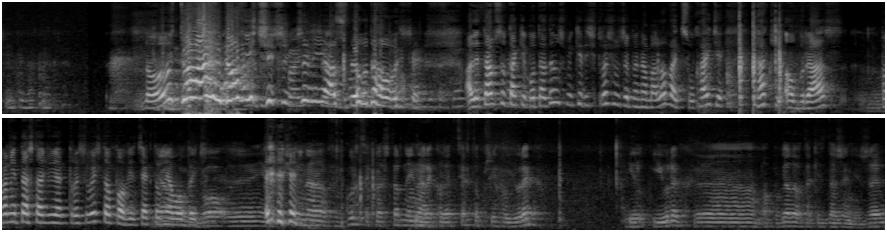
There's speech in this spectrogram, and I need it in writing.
świętego Piotra. No tak, no widzisz, czyli jasne, udało się. Ale tam są takie, bo Tadeusz mnie kiedyś prosił, żeby namalować, słuchajcie, taki obraz. Pamiętasz, Tadziu, jak prosiłeś, to powiedz, jak to Ja miało powiem, być. Bo y, jak byliśmy na, w Górce Klasztornej na rekolekcjach, to przyjechał Jurek i Jurek y, opowiadał takie zdarzenie, że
